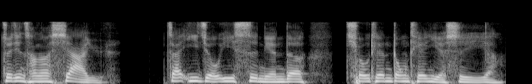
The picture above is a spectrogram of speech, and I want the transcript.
最近常常下雨，在一九一四年的秋天、冬天也是一样。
